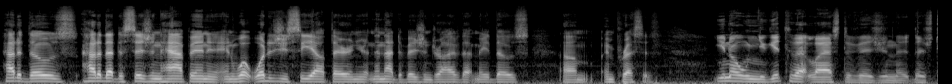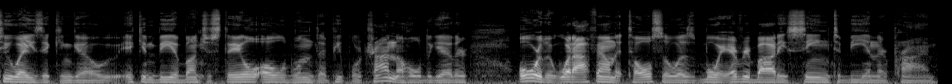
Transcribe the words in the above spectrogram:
How did those? How did that decision happen? And, what what did you see out there in, your, in that division drive that made those um, impressive? you know, when you get to that last division, there's two ways it can go. It can be a bunch of stale old ones that people are trying to hold together, or that what I found at Tulsa was, boy, everybody seemed to be in their prime.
